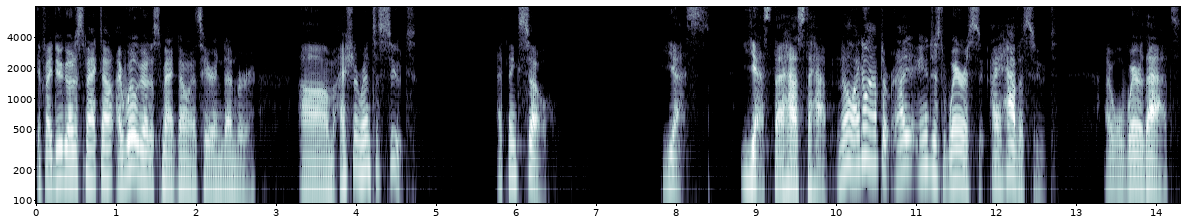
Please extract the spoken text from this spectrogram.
If I do go to SmackDown, I will go to SmackDown. It's here in Denver. Um, I should rent a suit. I think so. Yes. Yes, that has to happen. No, I don't have to. I can just wear a suit. I have a suit. I will wear that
